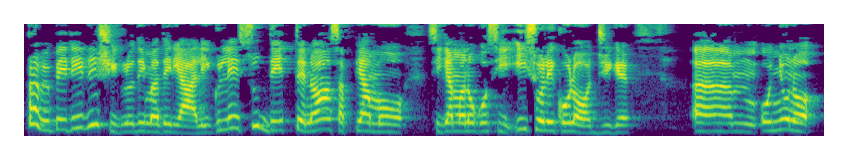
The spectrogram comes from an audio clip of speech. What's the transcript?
proprio per il riciclo dei materiali, le suddette, no, sappiamo, si chiamano così, isole ecologiche. Um, ognuno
